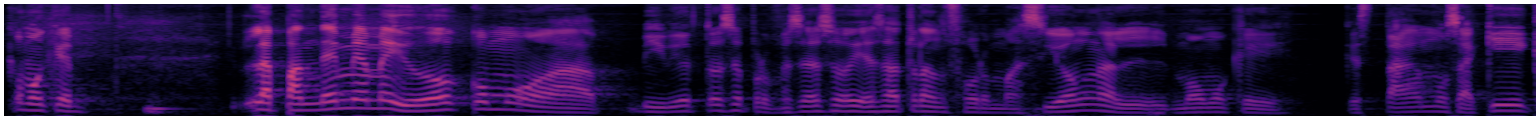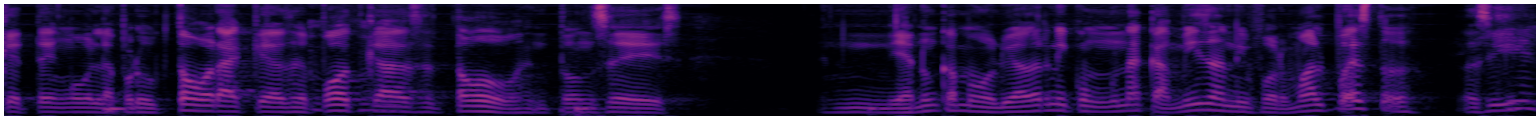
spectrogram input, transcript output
como que la pandemia me ayudó como a vivir todo ese proceso y esa transformación al momo que, que estábamos aquí, que tengo la productora, que hace podcast, todo. Entonces, ya nunca me volví a ver ni con una camisa ni formal puesto, así.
